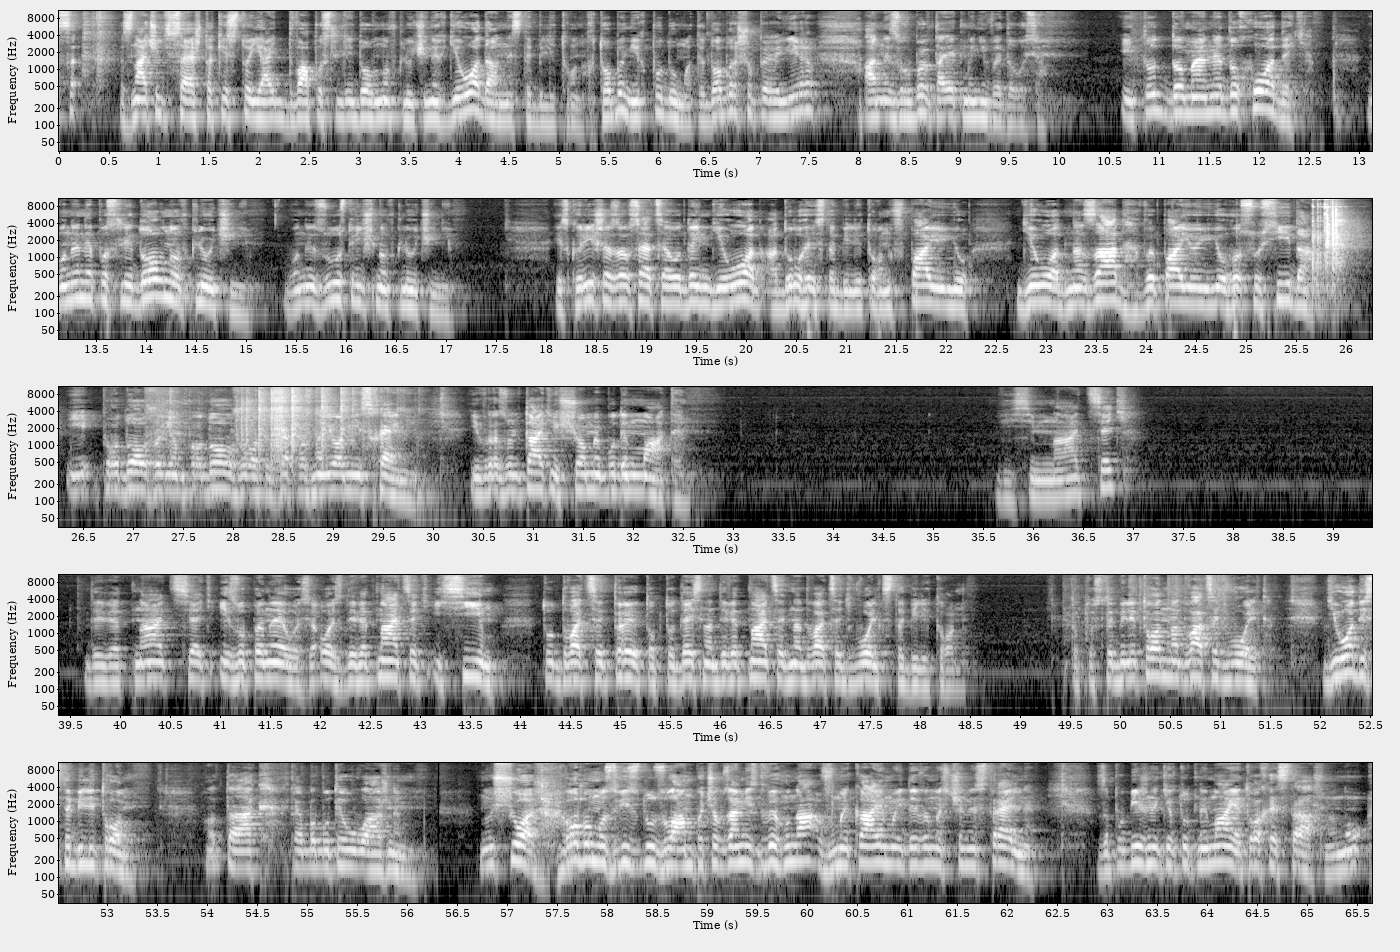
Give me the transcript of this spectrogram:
значить, все ж таки стоять два послідовно включених діода, а не стабілітрон. Хто би міг подумати? Добре, що перевірив, а не зробив так, як мені видалося. І тут до мене доходить. Вони не послідовно включені, вони зустрічно включені. І, скоріше за все, це один діод, а другий стабілітрон. Впаюю діод назад, випаюю його сусіда. І продовжуємо продовжувати вже по знайомій схемі. І в результаті що ми будемо мати? 18. 19 і зупинилося. Ось 19 і 7. Тут 23, тобто десь на 19 на 20 вольт стабілітрон. Тобто стабілітрон на 20 вольт. Діод і стабілітрон. Отак. Треба бути уважним. Ну що ж, робимо звізду з лампочок замість двигуна, вмикаємо і дивимось, чи не стрельне. Запобіжників тут немає, трохи страшно. Ну.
